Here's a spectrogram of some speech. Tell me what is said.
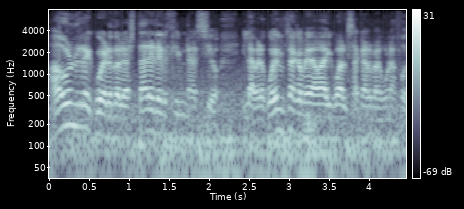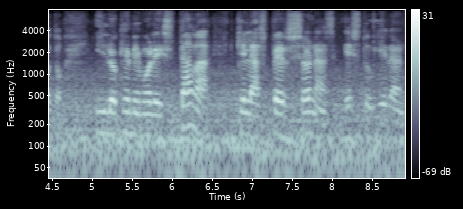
Aún recuerdo el estar en el gimnasio y la vergüenza que me daba igual sacarme alguna foto. Y lo que me molestaba que las personas estuvieran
